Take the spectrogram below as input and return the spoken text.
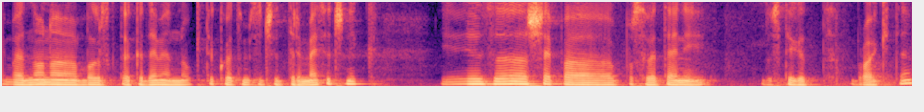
Има едно на Българската академия на науките, което мисля, че е тримесечник и за шепа посветени достигат бройките.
